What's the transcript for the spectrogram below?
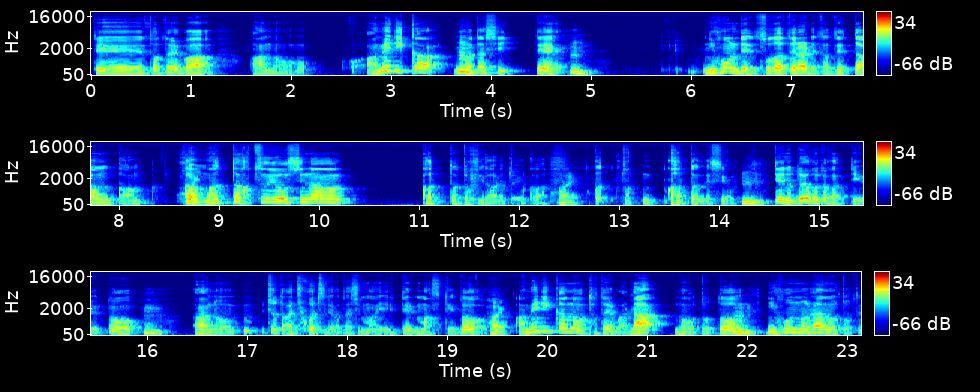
で、例えば、あの、アメリカに私行って、うん。日本で育てられた絶対音感はいが全く通用しなかった時があるというか、はい。かかったんですよ。うん。っていうのはどういうことかっていうと、うん。あのちょっとあちこちで私まあ言ってますけど、はい。アメリカの例えば「ラ」の音と、うん。日本の「ラ」の音って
